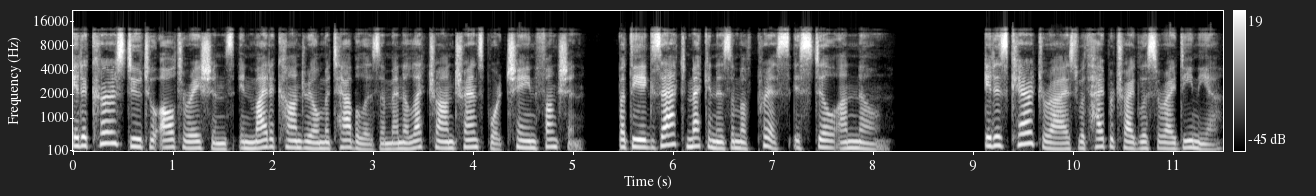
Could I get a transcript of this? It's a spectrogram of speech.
It occurs due to alterations in mitochondrial metabolism and electron transport chain function, but the exact mechanism of PRIS is still unknown. It is characterized with hypertriglyceridemia,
